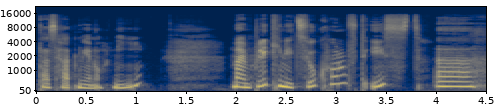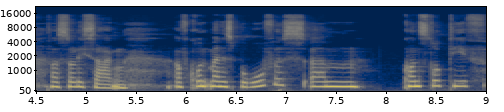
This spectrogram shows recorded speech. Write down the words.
das hatten wir noch nie. Mein Blick in die Zukunft ist. Äh, was soll ich sagen? Aufgrund meines Berufes ähm, konstruktiv,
